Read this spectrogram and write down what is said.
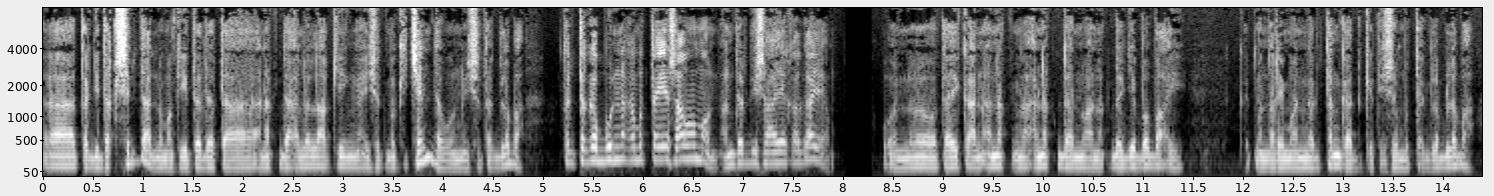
Uh, tagidaksid da, no makita data anak da alalaking uh, isot makitsenda, no isot taglaba. Tagtagabun na kamot tayo asawa mo, under di saya kagayam. Wano tayo kan anak nga anak da, no anak da di babae. Kat manariman ngagtanggad, kit isumot taglablaba.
